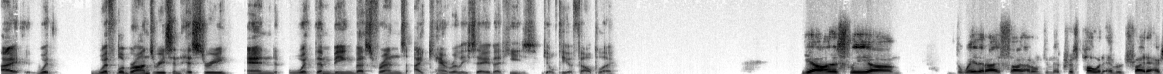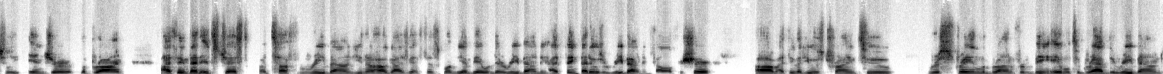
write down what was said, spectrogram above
I with with LeBron's recent history and with them being best friends, I can't really say that he's guilty of foul play. Yeah, honestly, um, the way that I saw it, I don't think that Chris Paul would ever try to actually injure LeBron. I think that it's just a tough rebound. You know how guys get physical in the NBA when they're rebounding. I think that it was a rebounding foul for sure. Um, I think that he was trying to restrain LeBron from being able to grab the rebound,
